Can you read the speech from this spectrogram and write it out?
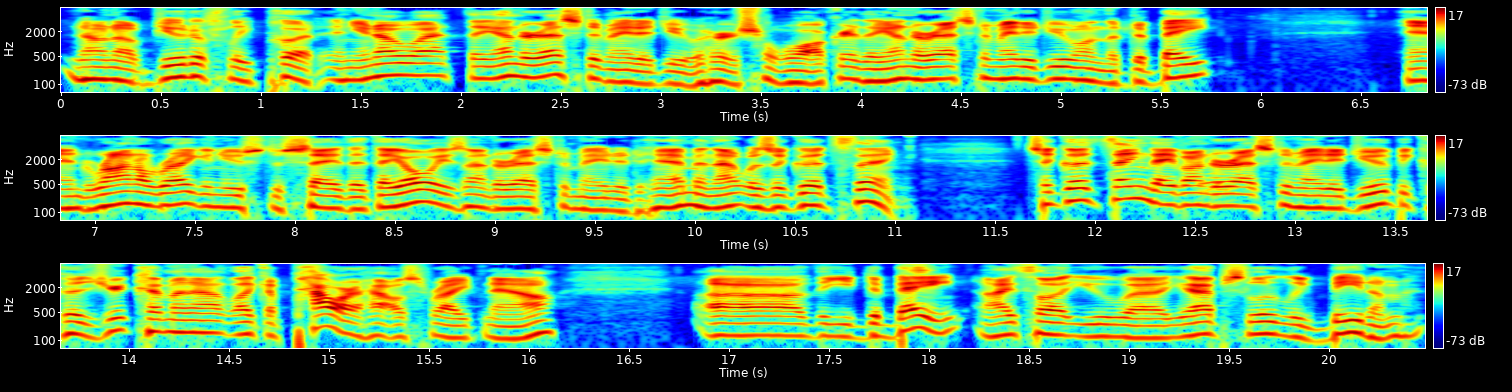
no, no, beautifully put. And you know what? They underestimated you, Herschel Walker. They underestimated you on the debate. And Ronald Reagan used to say that they always underestimated him, and that was a good thing. It's a good thing they've underestimated you because you're coming out like a powerhouse right now. Uh, the debate, I thought you uh, you absolutely beat him,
